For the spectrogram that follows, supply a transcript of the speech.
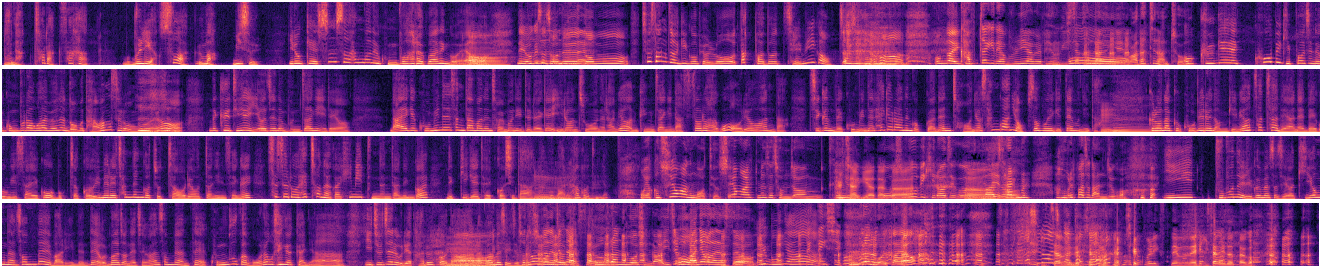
문학, 철학, 사학, 뭐 물리학, 수학, 음악, 미술 이렇게 순수 학문을 공부하라고 하는 거예요. 어. 근데 여기서 저는 음, 네. 너무 추상적이고 별로 딱 봐도 재미가 없잖아요. 뭔가 갑자기 내가 물리학을 배우기 시작한다는 어. 게 와닿진 않죠. 어, 그게 호흡이 깊어지는 공부라고 하면은 너무 당황스러운 거예요. 근데 그 뒤에 이어지는 문장이 이래요. 나에게 고민을 상담하는 젊은이들에게 이런 조언을 하면 굉장히 낯설어하고 어려워한다. 지금 내 고민을 해결하는 것과는 전혀 상관이 없어 보이기 때문이다. 음. 음. 그러나 그 고비를 넘기면 차차 내 안에 내공이 쌓이고 목적과 의미를 찾는 것조차 어려웠던 인생을 스스로 헤쳐나갈 힘이 붙는다는 걸 느끼게 될 것이다. 라고 음. 말을 하거든요. 어, 약간 수영하는 것 같아요. 수영하면서 점점 발차기 하다가 수급이 길어지고 어. 내 삶을 아, 물에 빠져도 안 죽어. 이 부분을 읽으면서 제가 기억난 선배의 말이 있는데 얼마 전에 제가 한 선배한테 공부가 뭐라고 생각하냐 이 주제를 우리가 다룰 거다라고 아. 하면서 이제 저도 주변에 맨날 있어요. 공부란 무엇인가 이 질문 어, 많이 하고 다녔어요. 어, 이게 뭐냐? 땡땡 씨 공부란 뭘까요? 내가 싫어하지 않잖아요. 책플릭스 때문에 이상해졌다고.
